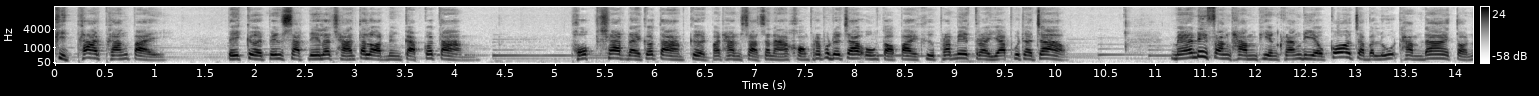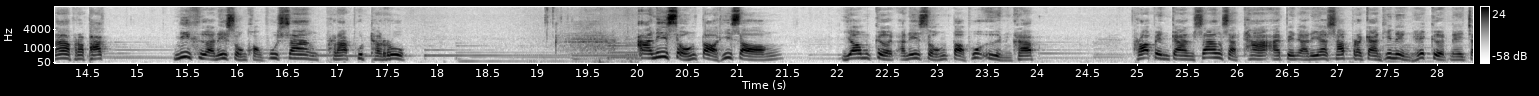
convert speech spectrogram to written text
ผิดพลาดพลั้งไป ไปเกิดเป็นสัตว์เดรัจฉานตลอดหนึ่งกับก็ตาม พบชาติใดก็ตามเกิดมาทันศาสนาของพระพุทธเจ้าองค์ต่อไป คือพระเมตไตรยพุทธเจ้า แม้ได้ฟังธรรมเพียงครั้งเดียวก็จะบรรลุธรรมได้ต่อหน้าพระพัก นี่คืออานิสงส์ของผู้สร้างพระพุทธรูปอานิสงส์ต่อที่สองย่อมเกิดอานิสงส์ต่อผู้อื่นครับ เพราะเป็นการสร้างศรัทธาอันเป็นอริยทรัพย์ประการที่หนึ่งให้เกิดในใจ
